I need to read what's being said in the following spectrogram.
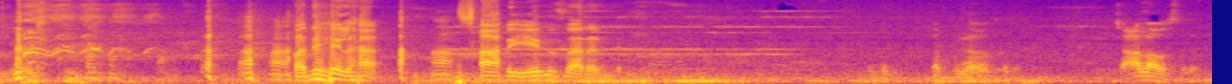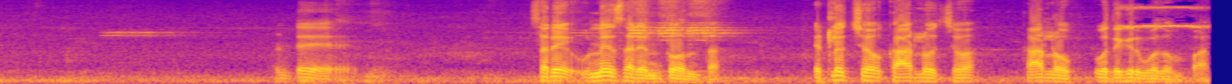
పదివేల? సార్ ఏంది సార్ అంటే? డబ్బులు అవసరం. చాలా అవసరం. అంటే సరే ఉన్నాయి సార్ ఎంతో అంత. ఎట్లా వచ్చావు కార్లో వచ్చావా? కార్లో ఓ దగ్గర పోదాం పా.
